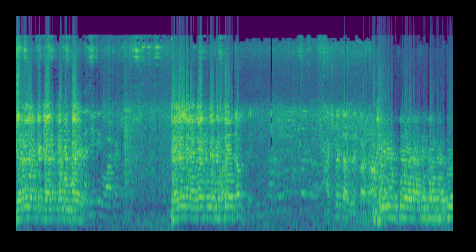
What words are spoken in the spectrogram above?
ఇరవై ఒకటి కార్యక్రమంపై ప్రజల్లో అవగాహన కల్పిస్తూ ఆదేశాల మేరకు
